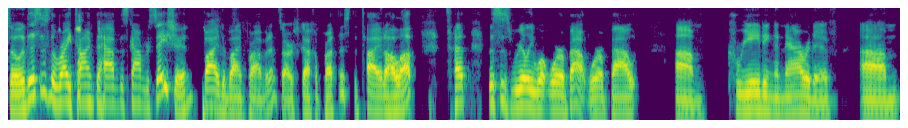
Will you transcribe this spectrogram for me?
So this is the right time to have this conversation by divine providence, our Pratis, to tie it all up. That this is really what we're about. We're about um, creating a narrative um,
